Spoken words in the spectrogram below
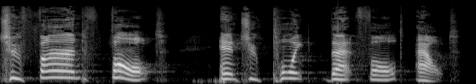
To find fault and to point that fault out.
